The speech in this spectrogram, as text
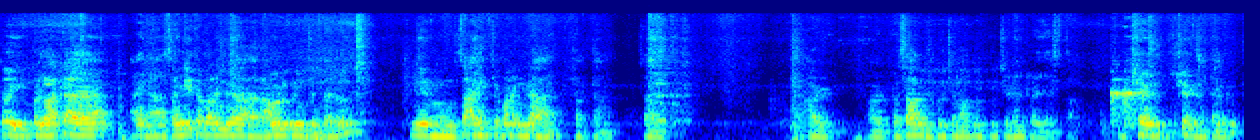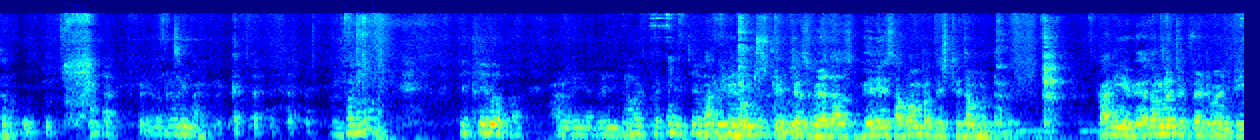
సో ఇప్పటిదాకా ఆయన సంగీతపరంగా రాముడి గురించి చెప్పారు. నేను సాహిత్యపరంగా చెప్తాను. సరే. ఆవిడ ఆవిడ ప్రసాద్ కూర్చొని లోపల కూర్చోడానికి ట్రై చేస్తాను ఘట్టాలు చెప్తాను వేదాస్ వేరే సర్వం ప్రతిష్ఠితం అంటారు. కానీ వేదంలో చెప్పినటువంటి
